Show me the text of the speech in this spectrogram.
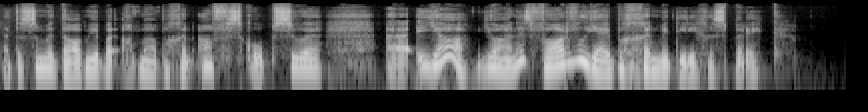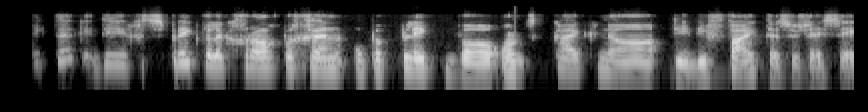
Laat ons sommer daarmee by, maar begin afskop. So, uh ja, Johannes, waar wil jy begin met hierdie gesprek? Ek dink die gesprek wil ek graag begin op 'n plek waar ons kyk na die die feite soos jy sê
